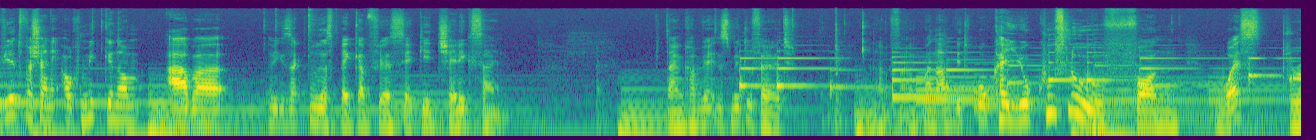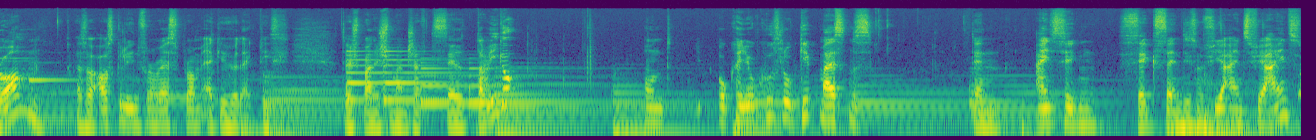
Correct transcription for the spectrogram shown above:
Wird wahrscheinlich auch mitgenommen, aber wie gesagt nur das Backup für Seki Celik sein. Dann kommen wir ins Mittelfeld. Dann fängt man an mit Okayokuslu von West Brom. Also ausgeliehen von West Brom. Er gehört eigentlich der spanischen Mannschaft Celta Vigo. Und Okayokuslu gibt meistens den einzigen Sechser in diesem 4-1-4-1.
